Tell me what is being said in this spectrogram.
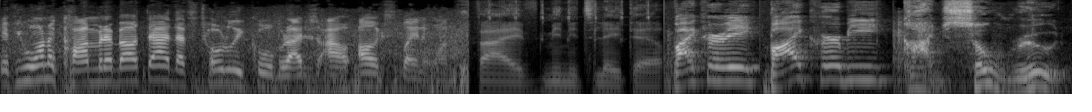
if you wanna comment about that, that's totally cool, but I just, I'll, I'll explain it once. Five minutes later. Bye, Kirby. Bye, Kirby. God, you're so rude.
